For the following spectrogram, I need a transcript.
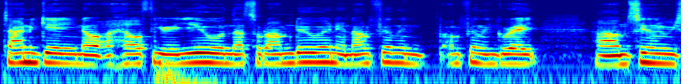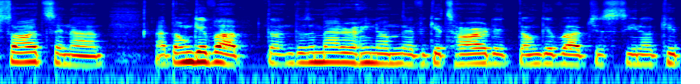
time to get you know a healthier you and that's what I'm doing and I'm feeling I'm feeling great uh, I'm seeing results and uh, don't give up. Don't, doesn't matter, you know, if it gets hard, don't give up. Just you know, keep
